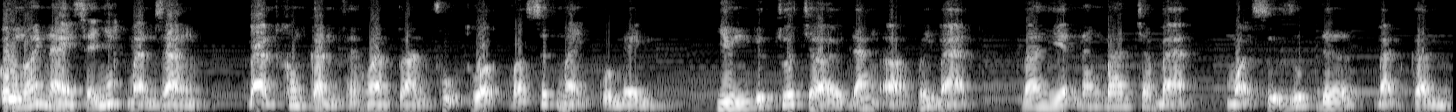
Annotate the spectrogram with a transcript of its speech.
câu nói này sẽ nhắc bạn rằng bạn không cần phải hoàn toàn phụ thuộc vào sức mạnh của mình, nhưng Đức Chúa Trời đang ở với bạn và hiện đang ban cho bạn mọi sự giúp đỡ bạn cần.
